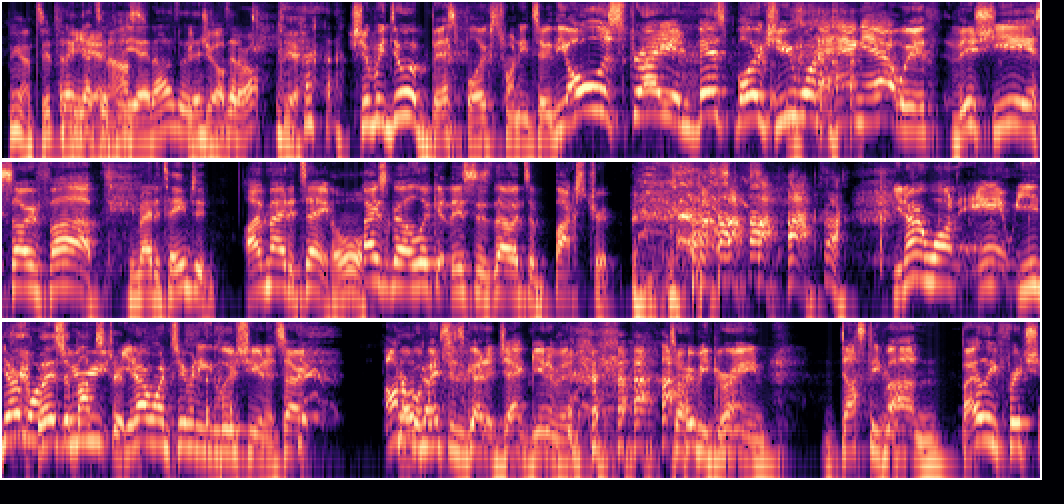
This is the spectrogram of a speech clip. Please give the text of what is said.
I think that's it for I think the that's it for the year. year. now. Is, Good job. is that all right? Yeah. Should we do a best blokes 22? The all Australian best blokes you want to hang out with this year so far. He made a team. To, I've made a team. Oh. Basically, I look at this as though it's a bucks trip. you don't want you don't want Where's the too, bucks trip? you don't want too many loose units. So honourable mentions go to Jack Ginnivan, Toby Greene, Dusty Martin, Bailey Fritsch,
